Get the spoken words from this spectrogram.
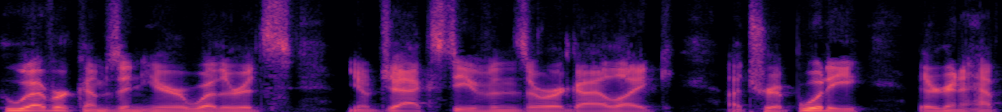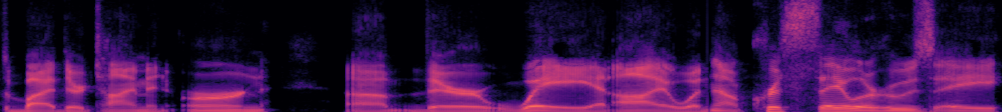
whoever comes in here, whether it's you know Jack Stevens or a guy like a uh, Tripp Woody, they're going to have to bide their time and earn um, their way at Iowa. Now, Chris Sailer, who's a,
